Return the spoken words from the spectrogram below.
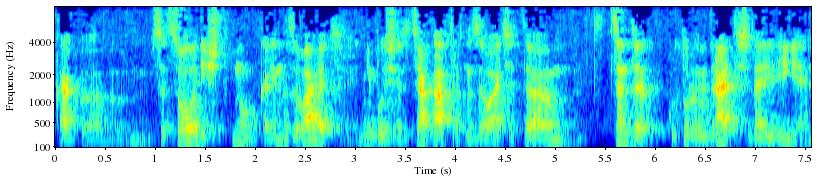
как социологи, ну, как и называют, не буду сейчас тех авторов называть, это центр культурного ядра, это всегда религия.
